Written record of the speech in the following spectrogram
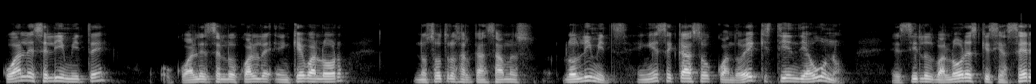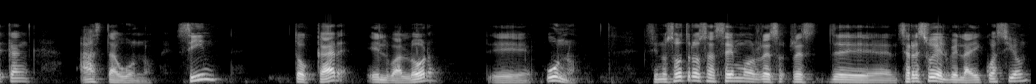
cuál es el límite o cuál es el, cuál, en qué valor nosotros alcanzamos los límites. En ese caso, cuando x tiende a 1, es decir, los valores que se acercan hasta 1, sin tocar el valor 1. Si nosotros hacemos, se resuelve la ecuación,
